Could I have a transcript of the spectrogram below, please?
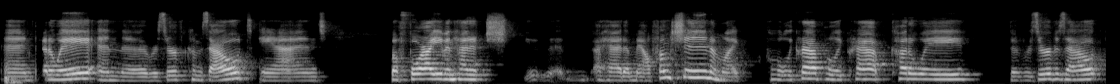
And cut away, and the reserve comes out. And before I even had a, I had a malfunction. I'm like, holy crap, holy crap, cut away. The reserve is out.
